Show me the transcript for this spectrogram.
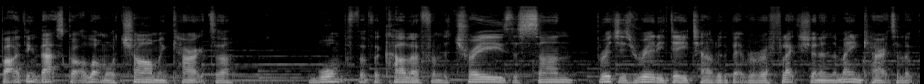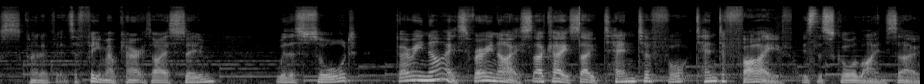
but I think that's got a lot more charm and character. Warmth of the colour from the trees, the sun. Bridge is really detailed with a bit of a reflection, and the main character looks kind of, it's a female character, I assume, with a sword very nice, very nice. Okay, so 10 to 4, 10 to 5 is the scoreline, so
